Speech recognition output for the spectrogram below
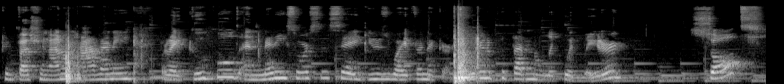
confession. I don't have any, but I googled and many sources say use white vinegar. We're gonna put that in the liquid later. Salt.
